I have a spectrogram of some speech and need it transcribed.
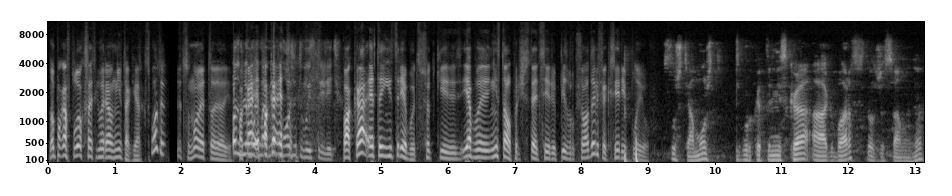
Но пока в плей кстати говоря, он не так ярко смотрится, но это... Он в пока, любой пока момент это... может выстрелить. Пока это и не требуется. Все-таки я бы не стал причислять серию Питтсбург-Филадельфия к серии плей-офф. Слушайте, а может Питтсбург это не СКА, а Акбарс тот же самый, да?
